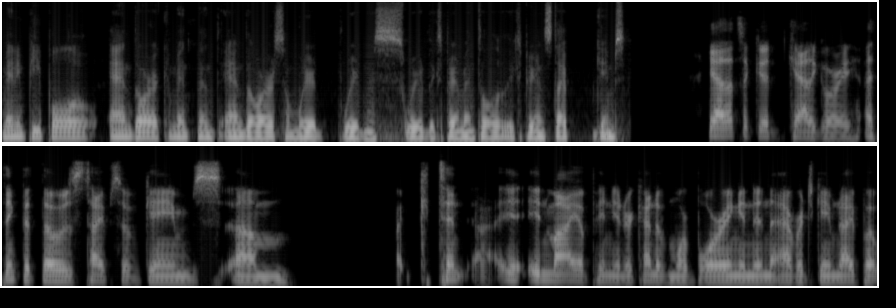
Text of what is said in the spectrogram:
Many people and or a commitment and or some weird weirdness, weird experimental experience type games. Yeah, that's a good category. I think that those types of games um, tend, uh, in my opinion, are kind of more boring in an average game night, but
